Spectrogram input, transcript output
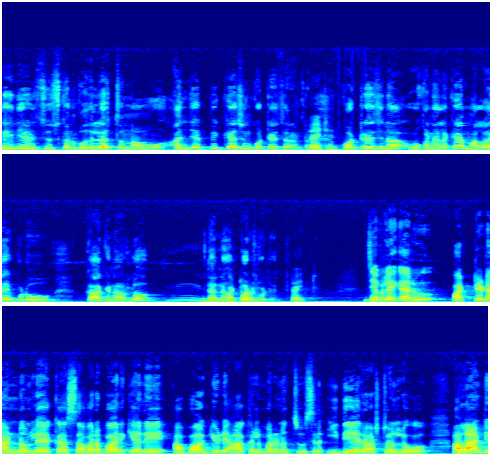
లీనియన్స్ తీసుకొని వదిలేస్తున్నాము అని చెప్పి కేసును కొట్టేశారంట. కొట్టేసిన ఒక నెలకే మళ్ళీ ఇప్పుడు కాకినాడలో దాన్ని పట్టుబడింది. రైట్ జమలయ్య గారు పట్టెడు అన్నం లేక సవరబారికి అనే అభాగ్యుడి ఆకలి మరణం చూసిన ఇదే రాష్ట్రంలో అలాంటి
